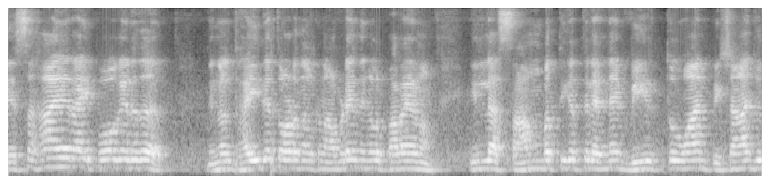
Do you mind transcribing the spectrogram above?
നിസ്സഹായരായി പോകരുത്. നിങ്ങൾ ധൈര്യത്തോടെ നിൽക്കണം. അവിടെ നിങ്ങൾ പറയണം ഇല്ല സാമ്പത്തികത്തിൽ എന്നെ വീഴ്ത്തുവാൻ പിശാജ്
